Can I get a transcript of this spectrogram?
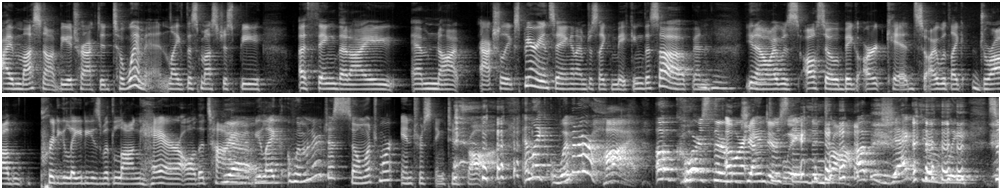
I must not be attracted to women. Like this must just be a thing that I am not actually experiencing and I'm just like making this up and mm-hmm. you know I was also a big art kid so I would like draw pretty ladies with long hair all the time Yeah. and be like women are just so much more interesting to draw. And like women are hot of course they're more interesting to draw objectively so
